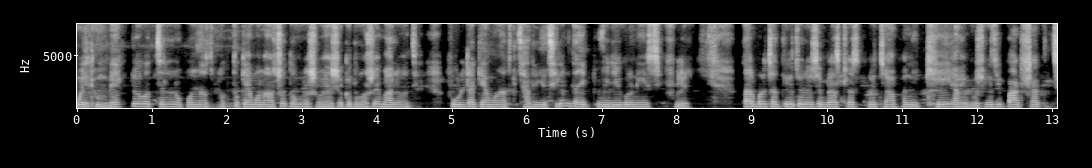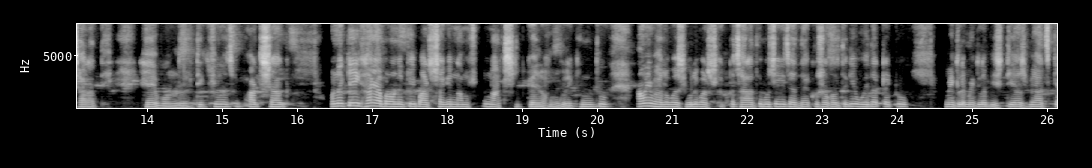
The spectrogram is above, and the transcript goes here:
Welcome back to our channel উপন্যাস ব্লগ তো কেমন আছো তোমরা? সবাই আশা করি তোমরা সবাই ভালো আছে। ফুলটা কেমন? আজকে ছাদে গেছিলাম, তাই একটু ভিডিও করে নিয়ে এসেছি ফুলের। তারপরে ছাদ থেকে চলে এসে ব্রাশ ট্রাশ করে চা পানি খেয়ে আমি বসে গেছি পাট শাক ছাড়াতে। হ্যাঁ বন্ধুরা, ঠিক শুনেছো? পাট শাক অনেকেই খায়, আবার অনেকেই পাট শাকের নাম শুনে নাক ছিটকে এরকম করে। কিন্তু আমি ভালোবাসি বলে পাট শাকটা ছাড়াতে বসে গেছি। আর দেখো, সকাল থেকে ওয়েদারটা একটু মেঘলা মেঘলা বৃষ্টি আসবে। আজকে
